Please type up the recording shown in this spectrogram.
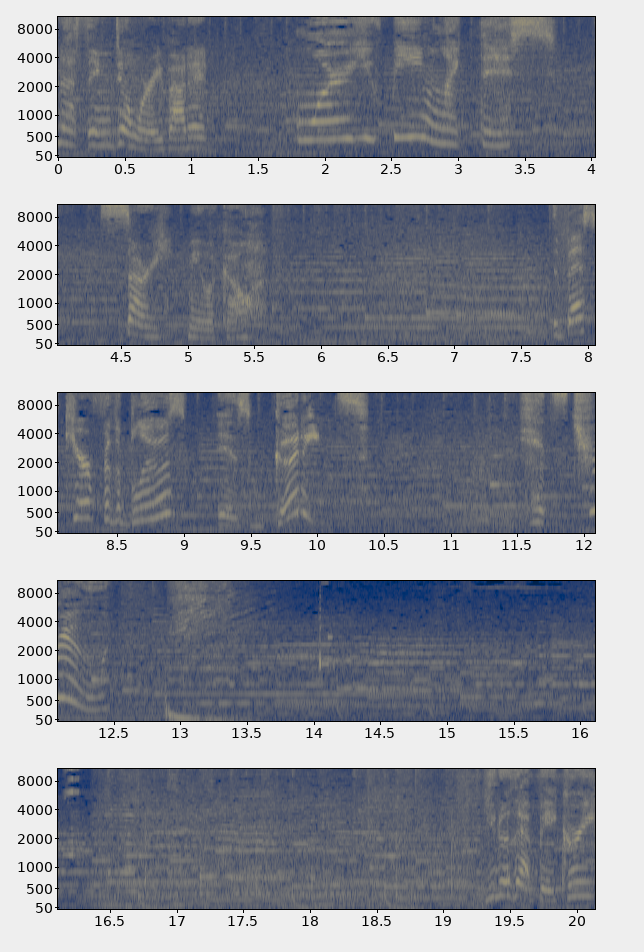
Nothing. Don't worry about it. Why are you being like this? Sorry, Miwako. The best cure for the blues is good eats. It's true. You know that bakery?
